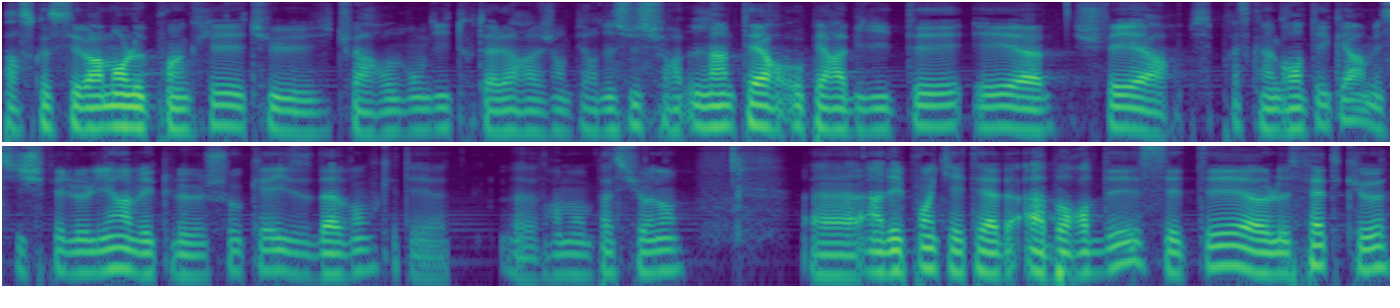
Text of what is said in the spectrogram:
parce que c'est vraiment le point clé, tu, tu as rebondi tout à l'heure, Jean-Pierre, dessus, sur l'interopérabilité. Et euh, je fais, c'est presque un grand écart, mais si je fais le lien avec le showcase d'avant, qui était euh, vraiment passionnant, un des points qui a été abordé, c'était le fait que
